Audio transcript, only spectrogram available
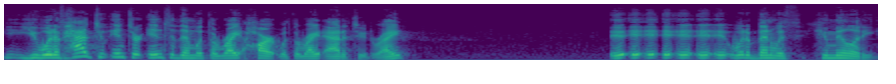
you would have had to enter into them with the right heart, with the right attitude, right? It, it, it, it would have been with humility.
